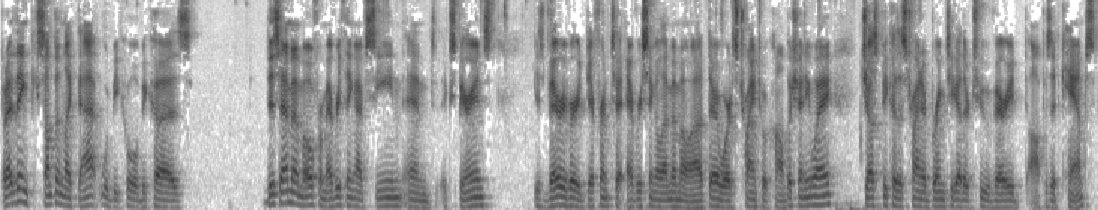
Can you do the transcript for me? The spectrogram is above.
But I think something like that would be cool because this MMO, from everything I've seen and experienced, is very, very different to every single MMO out there where it's trying to accomplish anyway, just because it's trying to bring together two very opposite camps.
